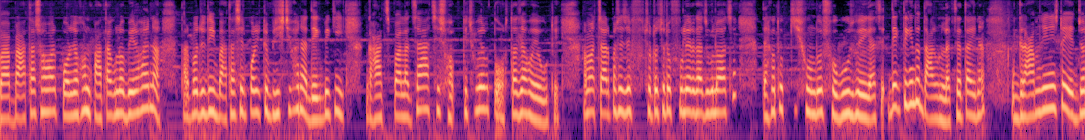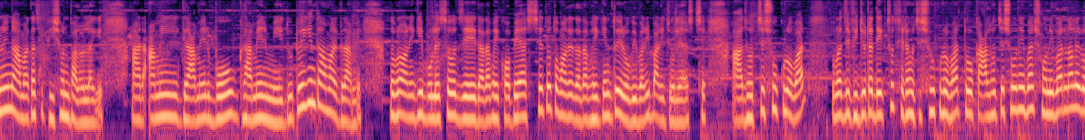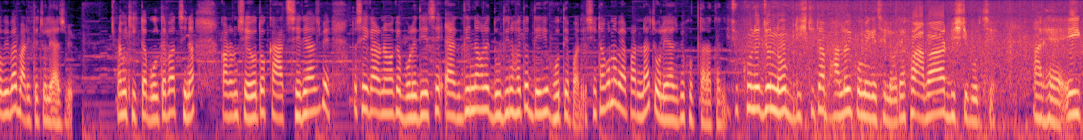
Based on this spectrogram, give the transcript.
বা বাতাস হওয়ার পর যখন পাতাগুলো বের হয় না, তারপর যদি বাতাসের পর একটু বৃষ্টি হয় না, দেখবে কি গাছপালা যা আছে সব কিছু তরতাজা হয়ে ওঠে। আমার চারপাশে যে ছোট ছোট ফুলের গাছগুলো আছে, দেখো তো কি সুন্দর সবুজ হয়ে গেছে। দেখতে কিন্তু দারুণ লাগছে, তাই না? গ্রাম জিনিসটা এর জন্যই না আমার কাছে ভীষণ ভালো লাগে। আর আমি গ্রামের বউ, গ্রামের মেয়ে, দুটোই কিন্তু আমার গ্রামে। তোমরা অনেকেই বলেছ যে, দাদাভাই কবে আসছে? তো তোমাদের দাদাভাই কিন্তু এই রবিবারই বাড়ি চলে আসছে। আজ হচ্ছে শুক্রবার তোমরা যে ভিডিওটা দেখছ সেটা হচ্ছে শুক্রবার, তো কাল হচ্ছে শনিবার শনিবার নাহলে রবিবার বাড়িতে চলে আসবে। আমি ঠিকটা বলতে পারছি না, কারণ সেও তো কাজ সেরে আসবে, তো সেই কারণে আমাকে বলে দিয়েছে একদিন না হলে দুদিন হয়তো দেরি হতে পারে, সেটা কোনো ব্যাপার না, চলে আসবে খুব তাড়াতাড়ি। কিছুক্ষণের জন্য বৃষ্টিটা ভালোই কমে গেছিল, দেখো আবার বৃষ্টি পড়ছে। আর হ্যাঁ এই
